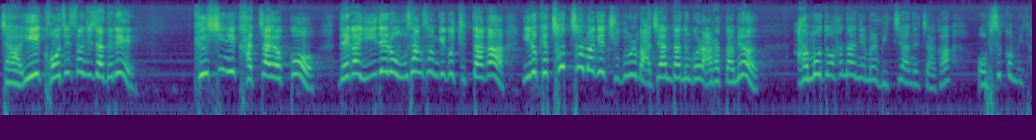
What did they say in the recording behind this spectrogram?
자, 이 거짓 선지자들이 그 신이 가짜였고 내가 이대로 우상 섬기고 죽다가 이렇게 처참하게 죽음을 맞이한다는 걸 알았다면 아무도 하나님을 믿지 않을 자가 없을 겁니다.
